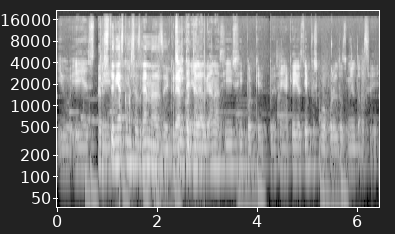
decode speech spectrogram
Y, y, este, Pero sí tenías como esas ganas de crear sí, tenía contenido. las ganas, sí, sí, porque pues en aquellos tiempos como por el 2012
